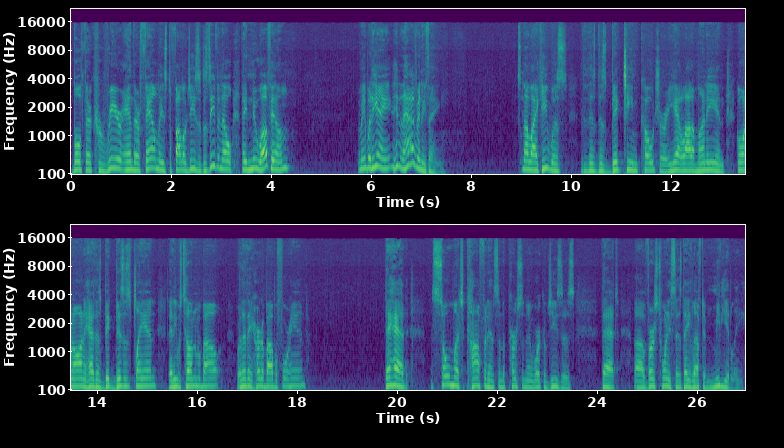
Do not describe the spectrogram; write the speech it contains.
both their career and their families to follow Jesus because even though they knew of him, I mean, but he, ain't, he didn't have anything. It's not like he was this, this big team coach or he had a lot of money and going on and had this big business plan that he was telling them about or that they heard about beforehand. They had so much confidence in the person and work of Jesus that uh, verse 20 says they left immediately.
